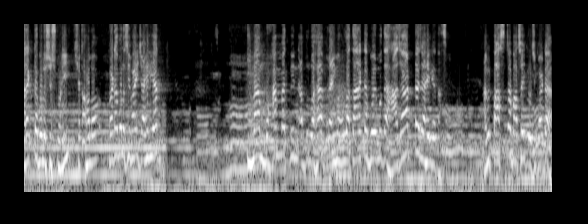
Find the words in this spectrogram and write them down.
আরেকটা বলে শেষ করি, সেটা হলো, কয়টা বলেছি ভাই, জাহিলিয়াত? ইমাম মুহাম্মদ বিন আব্দুল ওয়াহাব রাহিমাহুল্লাহ, তার একটা বইয়ের মধ্যে হাজারটা জাহিলিয়াত আছে। আমি পাঁচটা বাছাই করেছি, কয়টা?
